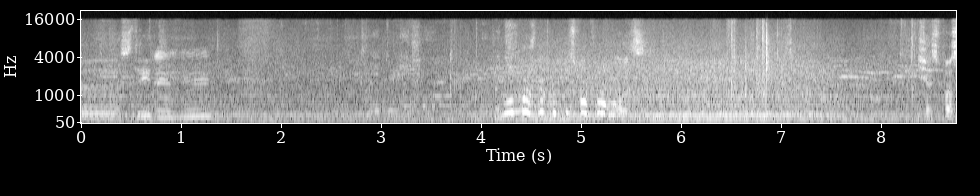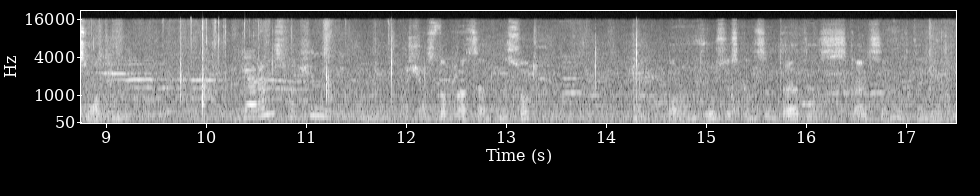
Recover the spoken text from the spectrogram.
э, Street. Угу. Ты не думаешь? Ну, можно купить, попробовать. Сейчас посмотрим. Я раньше вообще не Стопроцентный сок. Корм жус из концентрата с кальцием, витамином.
